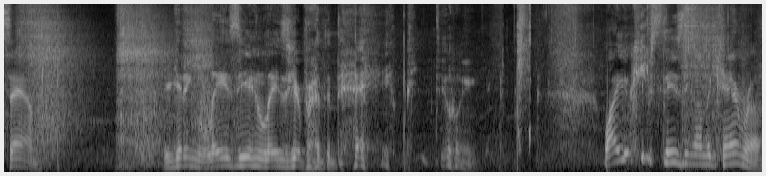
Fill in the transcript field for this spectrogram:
Sam, you're getting lazier and lazier by the day. what are you doing? Why you keep sneezing on the camera?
